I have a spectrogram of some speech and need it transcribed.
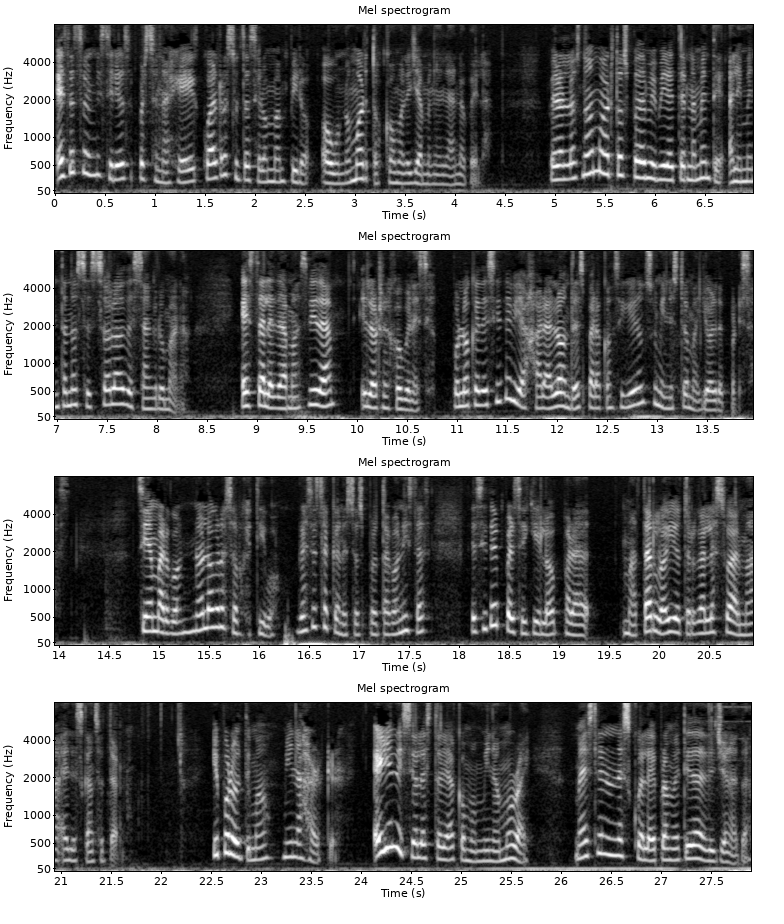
Este es un misterioso personaje el cual resulta ser un vampiro o uno muerto, como le llaman en la novela. Pero los no muertos pueden vivir eternamente, alimentándose solo de sangre humana. Esta le da más vida y los rejuvenece, por lo que decide viajar a Londres para conseguir un suministro mayor de presas. Sin embargo, no logra su objetivo, gracias a que nuestros protagonistas deciden perseguirlo para matarlo y otorgarle a su alma el descanso eterno. Y por último, Mina Harker, ella inició la historia como Mina Murray, maestra en una escuela y prometida de Jonathan,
